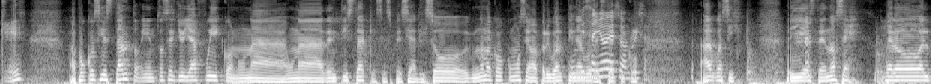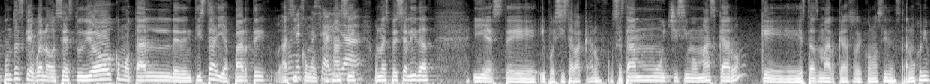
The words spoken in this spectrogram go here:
¿qué? ¿A poco sí es tanto? Y entonces yo ya fui con una, una dentista que se especializó, no me acuerdo cómo se llama, pero igual tiene En algo de diseño de estético. sonrisa. Algo así. Y este, no sé. Pero el punto es que, bueno, se estudió como tal de dentista y aparte, así Una como, especialidad. una especialidad. Y este, y pues sí estaba caro. O sea, estaba muchísimo más caro que estas marcas reconocidas. A lo mejor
